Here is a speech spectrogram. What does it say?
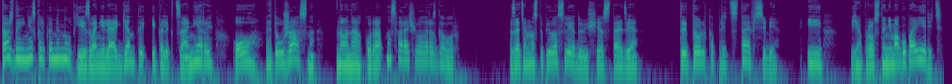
Каждые несколько минут ей звонили агенты и коллекционеры. О, это ужасно! Но она аккуратно сворачивала разговор. Затем наступила следующая стадия. «Ты только представь себе». И «я просто не могу поверить».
